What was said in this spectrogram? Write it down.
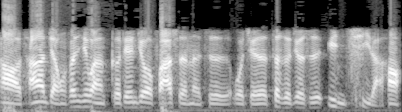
啊，常常讲我分析完，隔天就发生了，就是我觉得这个就是运气了哈。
